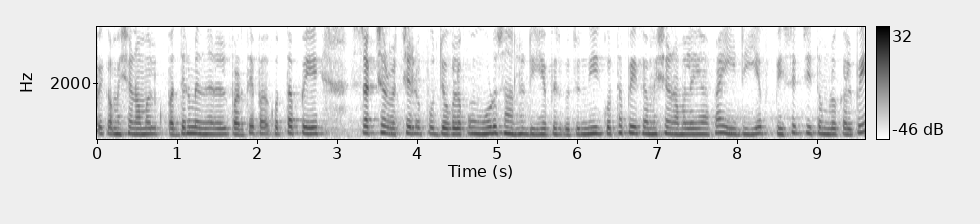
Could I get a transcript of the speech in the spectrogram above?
పే కమిషన్ అమలుకు పద్దెనిమిది నెలలు పడితే కొత్త పే స్ట్రక్చర్ వచ్చేలోపు ఉద్యోగులకు మూడు సార్లు డిఏ పెరుగుతుంది. కొత్త పే కమిషన్ అమలయ్యాక ఈ డిఏ బేసిక్ జీతంలో కలిపి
